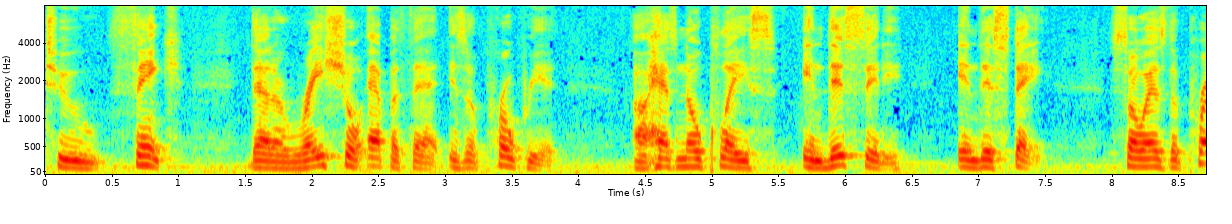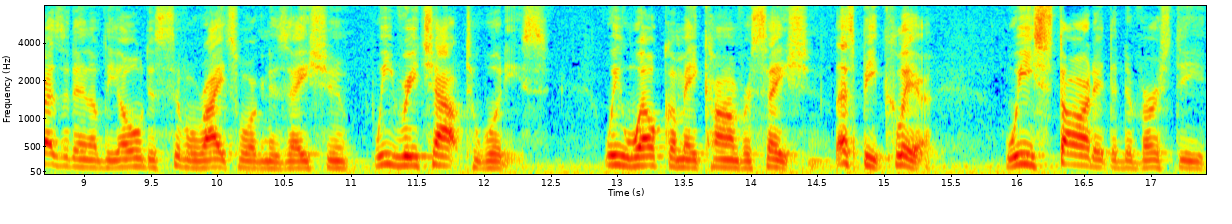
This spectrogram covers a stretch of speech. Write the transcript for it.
to think that a racial epithet is appropriate uh, has no place in this city, in this state. So, as the president of the oldest civil rights organization, we reach out to Woody's. We welcome a conversation. Let's be clear. We started the diversity,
